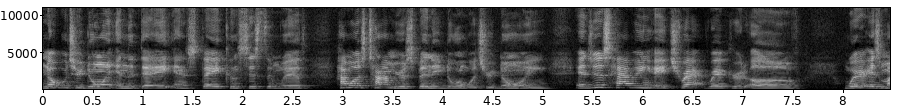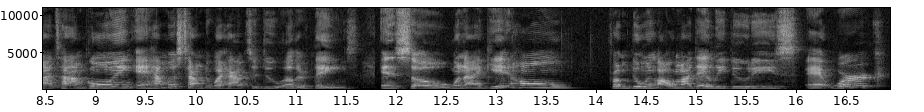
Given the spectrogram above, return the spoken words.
know what you're doing in the day and stay consistent with how much time you're spending doing what you're doing and just having a track record of where is my time going and how much time do I have to do other things. And so when I get home from doing all my daily duties at work,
